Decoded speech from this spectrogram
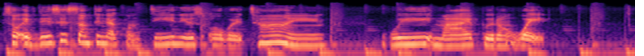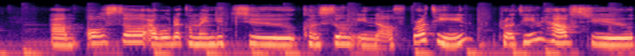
So if this is something that continues over time, we might put on weight. Um, also, I would recommend you to consume enough protein. Protein helps you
